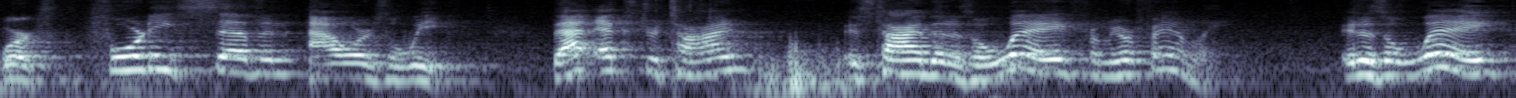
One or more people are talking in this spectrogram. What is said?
works 47 hours a week. That extra time is time that is away from your family. It is away,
